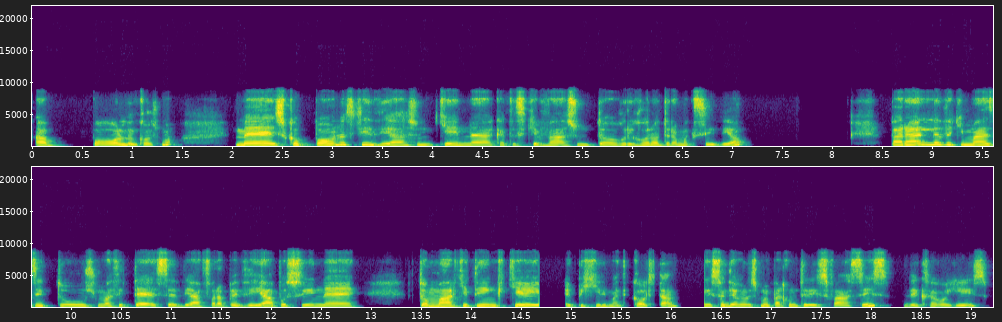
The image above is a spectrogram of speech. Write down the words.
από όλο τον κόσμο, με σκοπό να σχεδιάσουν και να κατασκευάσουν το γρηγορότερο μαξίδιο. Παράλληλα δοκιμάζει τους μαθητές σε διάφορα πεδία, όπως είναι το marketing και η επιχειρηματικότητα. Στον διαγωνισμό υπάρχουν τρεις φάσεις διεξαγωγής,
